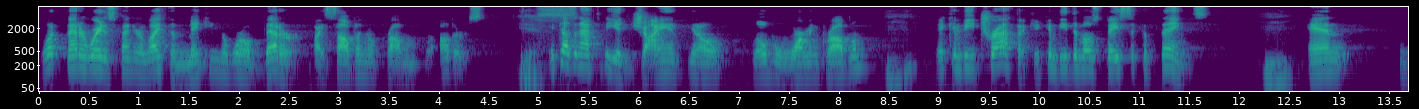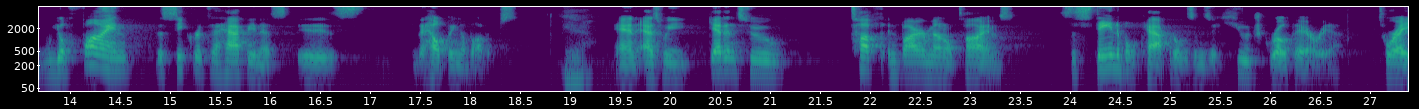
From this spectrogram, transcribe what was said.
what better way to spend your life than making the world better by solving a problem for others? Yes. It doesn't have to be a giant, you know, global warming problem. Mm-hmm. It can be traffic. It can be the most basic of things. Mm-hmm. And you'll find the secret to happiness is the helping of others. Yeah. And as we get into tough environmental times, sustainable capitalism is a huge growth area. It's where I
